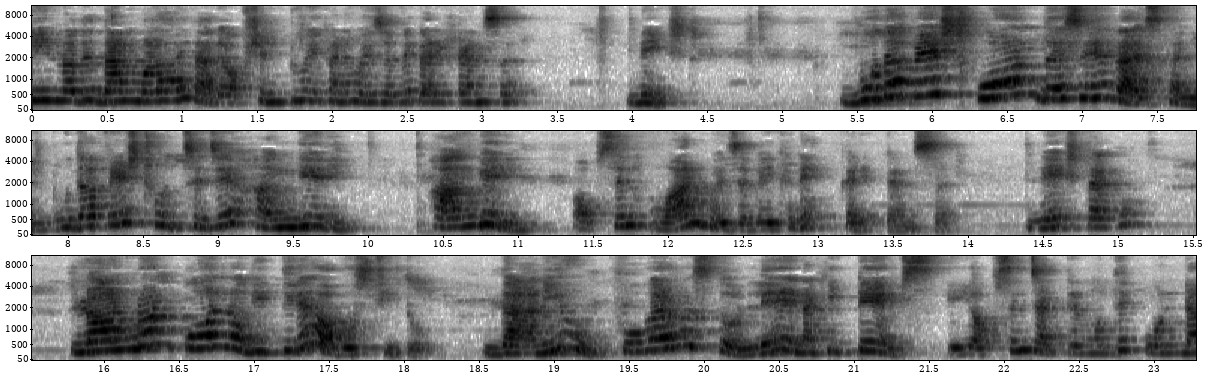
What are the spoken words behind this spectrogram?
নীল নদের দান বলা হয়। তাহলে অপশন টু এখানে হয়ে যাবে কারেক্ট অ্যান্সার নেক্সট বুদাপেস্ট কোন দেশের রাজধানী? বুদাপেস্ট হচ্ছে যে হাঙ্গেরি। হাঙ্গেরি অপশন ওয়ান হয়ে যাবে এখানে কারেক্ট অ্যান্সার নেক্সট দেখো। লন্ডন কোন নদীর তীরে অবস্থিত? দানিউব ভূগর্ভস্থ লে নাকি টেমস এই অপশন চারটের মধ্যে কোনটা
